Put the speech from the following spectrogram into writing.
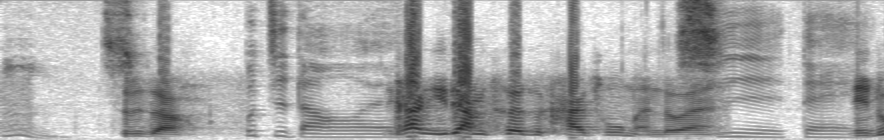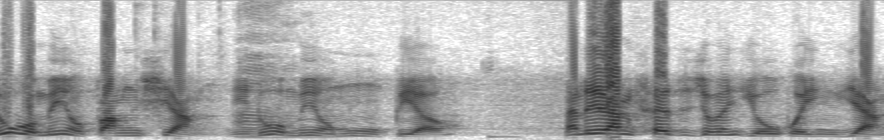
嗯，知不知道？不知道哎。你看一辆车子开出门，对不对？是，对。你如果没有方向，你如果没有目标，那那辆车子就跟游魂一样，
